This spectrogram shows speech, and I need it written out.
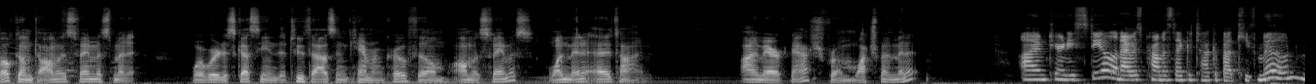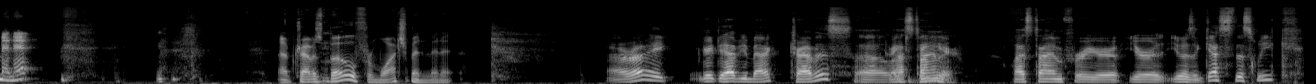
Welcome to Almost Famous Minute, where we're discussing the 2000 Cameron Crowe film Almost Famous, one minute at a time. I'm Eric Nash from Watchmen Minute. I'm Tierney Steele, and I was promised I could talk about Keith Moon Minute. I'm Travis Bow from Watchmen Minute. All right, great to have you back, Travis. Uh, Great last to be time, here. last time for your your you as a guest this week,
